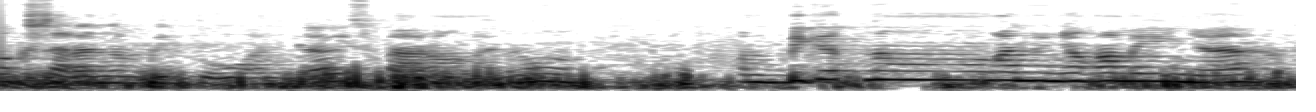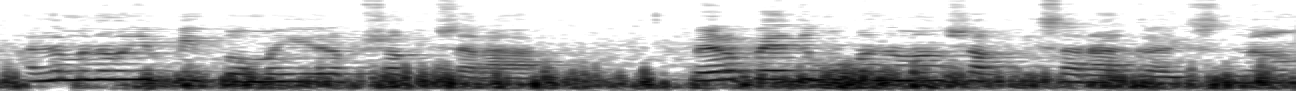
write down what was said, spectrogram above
ang magsara ng pintuan guys, parang ano, ang bigat ng ano niya kamay niya. Alam mo naman yung pinto, mahirap siyang isara. Pero pwede mo pa naman siyang isara guys ng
